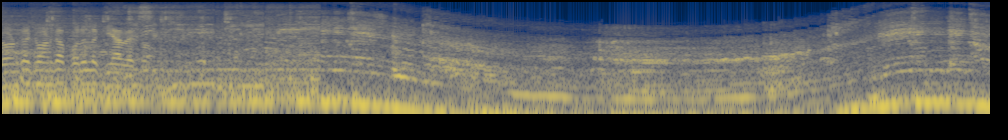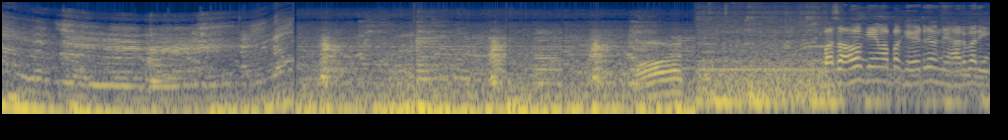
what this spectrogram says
ਰੌਣਕਾਂ ਸ਼ੌਣਕਾਂ ਫੁੱਲ ਲੱਗੀਆਂ ਵੇਖੋ ਬਸ ਆਹੋ ਗੇਮ ਆਪਾਂ ਖੇਡਦੇ ਹੁੰਦੇ ਹਰ ਵਾਰੀ।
